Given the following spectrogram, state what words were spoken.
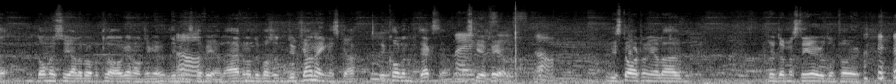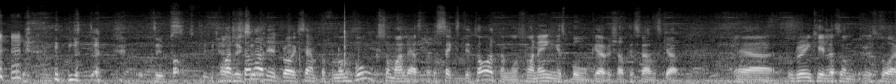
Eh, de är så jävla bra på att klaga någonting, det minsta Ja. fel. Även om du bara så, du kan engelska, du kollar inte texten, du Nej, skriver fel. Ja. Vi startar en jävla... Du demonstrerar utanför. kanske Farsan hade ett bra exempel på någon bok som han läste på 60-talet någon gång, som var en engelsk bok översatt till svenska. Eh, och då är det en kille som står,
